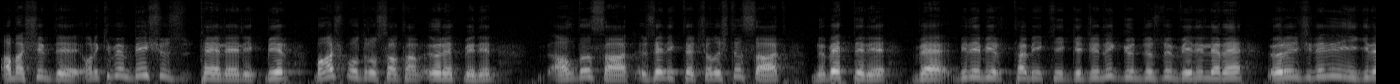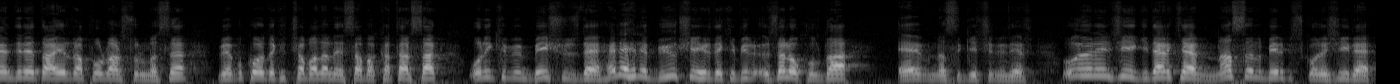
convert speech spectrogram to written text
Ama şimdi 12.500 TL'lik bir maaş bodruğu satan öğretmenin aldığı saat, özellikle çalıştığı saat, nöbetleri ve birebir tabii ki gecelik gündüzlü verilere öğrencilerin ilgilendiğine dair raporlar sunması ve bu konudaki çabalarını hesaba katarsak 12.500'de hele hele büyük şehirdeki bir özel okulda ev nasıl geçinilir? O öğrenciye giderken nasıl bir psikolojiyle,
